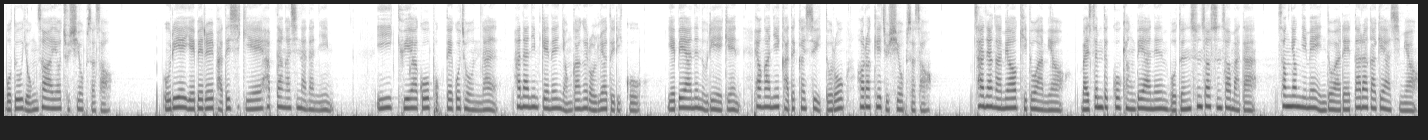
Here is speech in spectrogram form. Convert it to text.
모두 용서하여 주시옵소서. 우리의 예배를 받으시기에 합당하신 하나님, 이 귀하고 복되고 좋은 날 하나님께는 영광을 올려드리고 예배하는 우리에겐 평안이 가득할 수 있도록 허락해 주시옵소서. 찬양하며 기도하며 말씀 듣고 경배하는 모든 순서 순서마다 성령님의 인도 아래 따라가게 하시며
